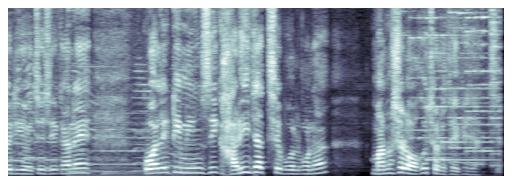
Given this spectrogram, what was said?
তৈরি হয়েছে যেখানে কোয়ালিটি মিউজিক হারিয়ে যাচ্ছে বলব না। মানুষের অগোচরে থেকে যাচ্ছে।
